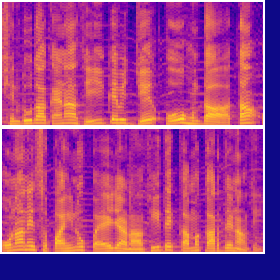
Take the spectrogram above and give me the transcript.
ਛਿੰਦੂ ਦਾ ਕਹਿਣਾ ਸੀ ਕਿ ਜੇ ਉਹ ਹੁੰਦਾ ਤਾਂ ਉਹਨਾਂ ਨੇ ਸਿਪਾਹੀ ਨੂੰ ਪੈ ਜਾਣਾ ਸੀ ਤੇ ਕੰਮ ਕਰ ਦੇਣਾ ਸੀ।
